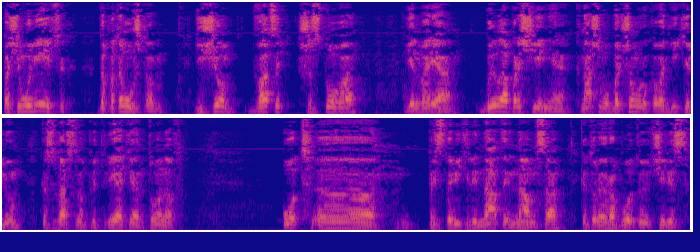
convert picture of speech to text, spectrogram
Почему Лейпциг? Да потому что еще 26 января было обращение к нашему большому руководителю государственного предприятия Антонов от э, представителей НАТО, НАМСа, которые работают через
